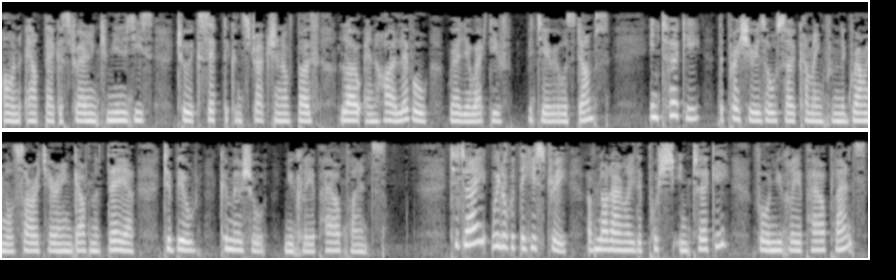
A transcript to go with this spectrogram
on outback Australian communities to accept the construction of both low and high level radioactive materials dumps, in Turkey the pressure is also coming from the growing authoritarian government there to build commercial nuclear power plants. Today we look at the history of not only the push in Turkey for nuclear power plants,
